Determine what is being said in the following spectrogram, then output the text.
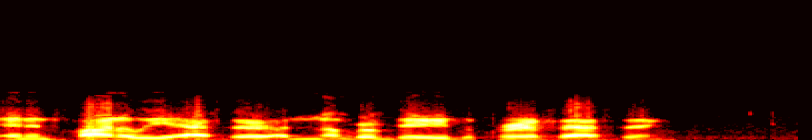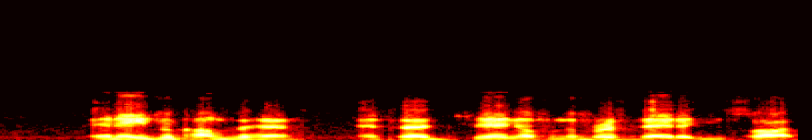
And then finally, after a number of days of prayer and fasting, an angel comes to him and said, Daniel, from the first day that you sought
